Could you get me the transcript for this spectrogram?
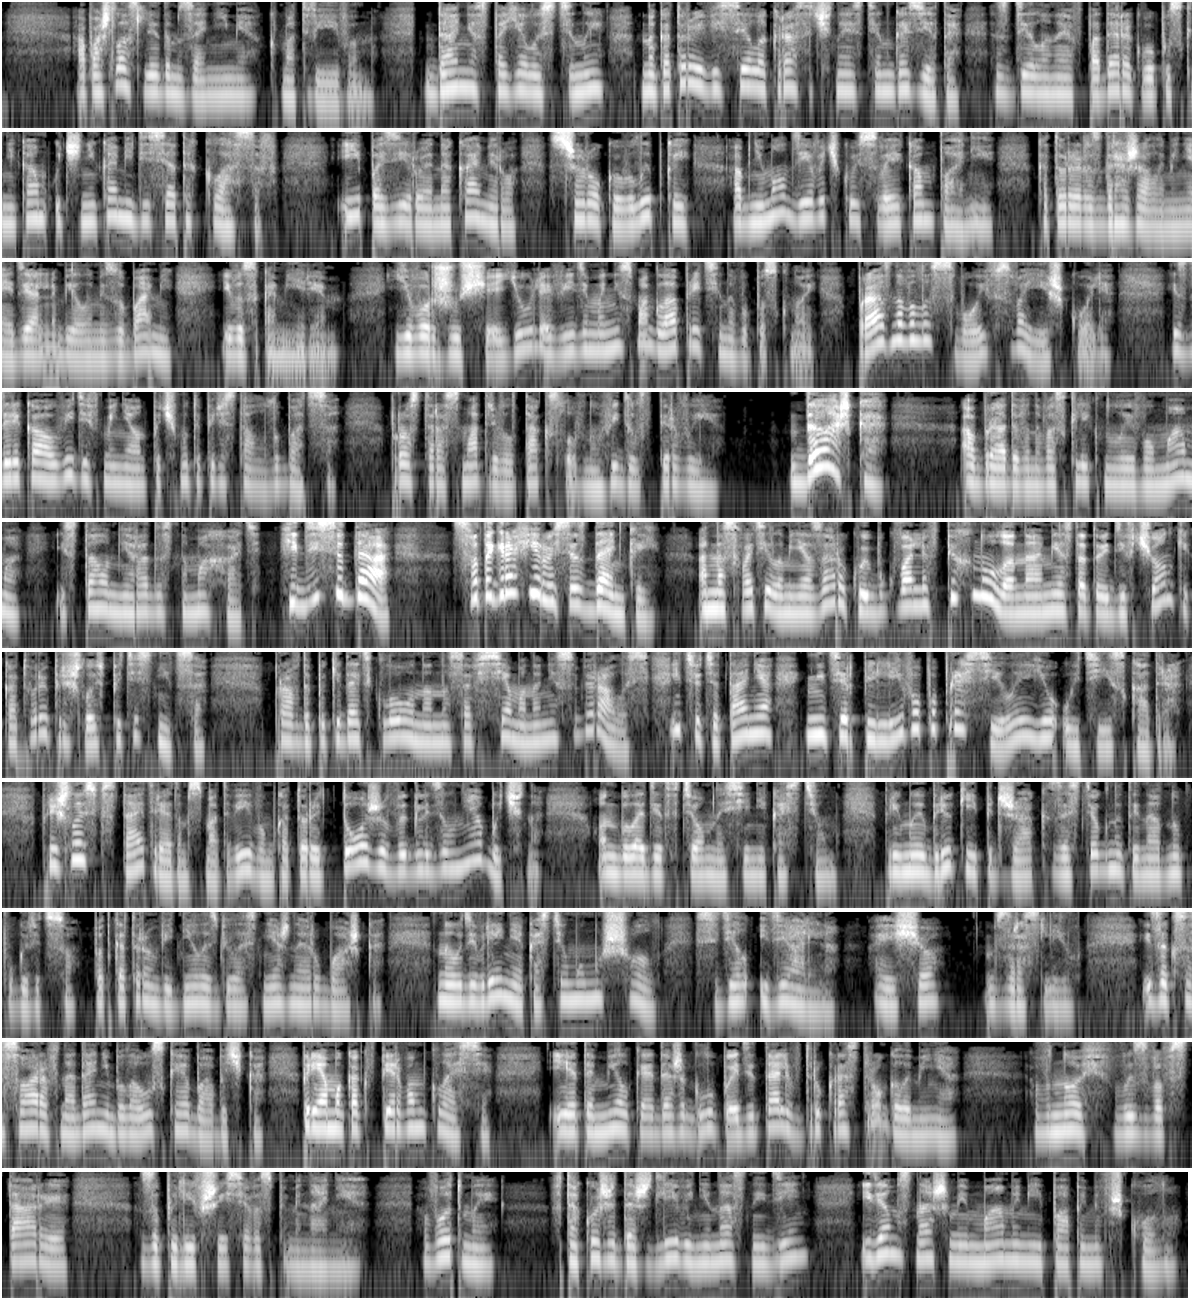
а пошла следом за ними к Матвеевым. Даня стоял у стены, на которой висела красочная стенгазета, сделанная в подарок выпускникам учениками десятых классов, и, позируя на камеру, с широкой улыбкой обнимал девочку из своей компании, которая раздражала меня идеально белыми зубами и высокомерием. Его ржущая Юля, видимо, не смогла прийти на выпускной, праздновала свой в своей школе. Издалека увидев меня, он почему-то перестал улыбаться, просто рассматривал так, словно увидел впервые. «Дашка!» Обрадованно воскликнула его мама и стала мне радостно махать. «Иди сюда! Сфотографируйся с Данькой!» Она схватила меня за руку и буквально впихнула на место той девчонки, которой пришлось потесниться. Правда, покидать клоуна на совсем она не собиралась, и тетя Таня нетерпеливо попросила ее уйти из кадра. Пришлось встать рядом с Матвеевым, который тоже выглядел необычно. Он был одет в темный синий костюм, прямые брюки и пиджак, застегнутый на одну пуговицу, под которым виднелась белоснежная рубашка. На удивление костюм ему шел, сидел идеально. А еще взрослил. Из аксессуаров на Дане была узкая бабочка, прямо как в первом классе, и эта мелкая, даже глупая деталь вдруг растрогала меня, вновь вызвав старые, запылившиеся воспоминания. Вот мы, в такой же дождливый, ненастный день, идем с нашими мамами и папами в школу.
